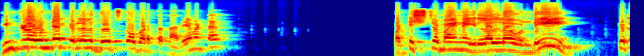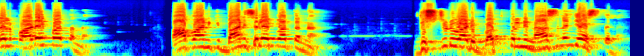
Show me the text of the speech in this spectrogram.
ఇంట్లో ఉండే పిల్లలు దోచుకోబడుతున్నారు. ఏమంటారు? పటిష్టమైన ఇళ్ళల్లో ఉండి పిల్లలు పాడైపోతున్నారు. పాపానికి బానిసలైపోతున్నారు. దుష్టుడు వాడి బతుకుల్ని నాశనం చేస్తున్నారు.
